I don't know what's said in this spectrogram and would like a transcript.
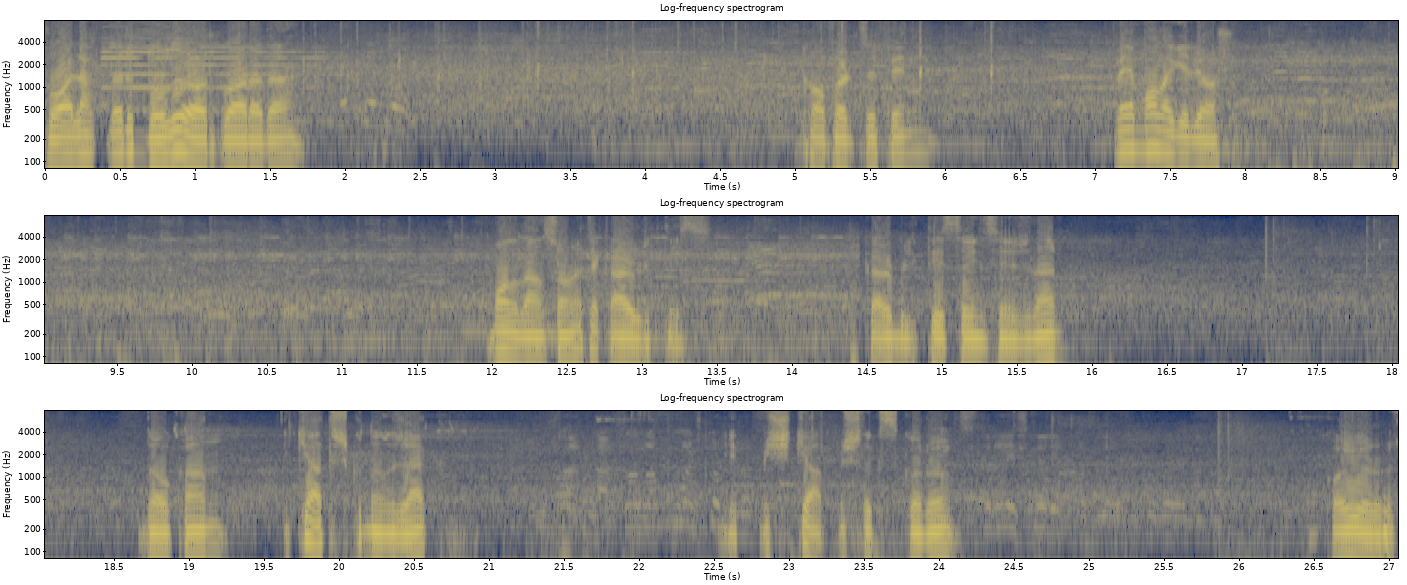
Faul hakları doluyor bu arada. Kooperatif'in ve mola geliyor. Moladan sonra tekrar birlikteyiz. Tekrar birlikteyiz sayın seyirciler. Doğukan iki atış kullanacak. 72-60'lık skoru koyuyoruz.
